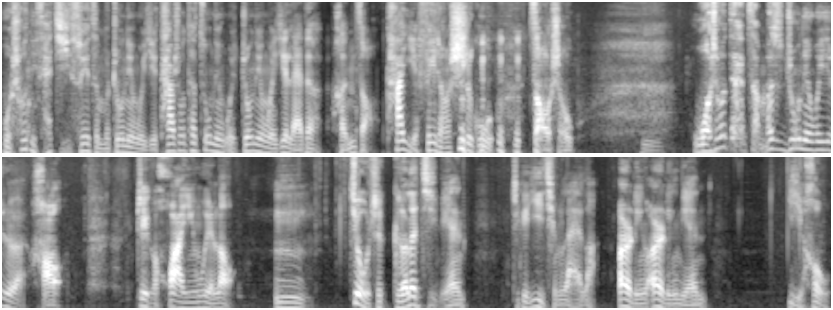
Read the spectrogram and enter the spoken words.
我说你才几岁，怎么中年危机？他说他中年危中年危机来得很早，他也非常世故 早熟。嗯，我说那怎么是中年危机了？好，这个话音未落，嗯，就是隔了几年，这个疫情来了。二零二零年以后，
